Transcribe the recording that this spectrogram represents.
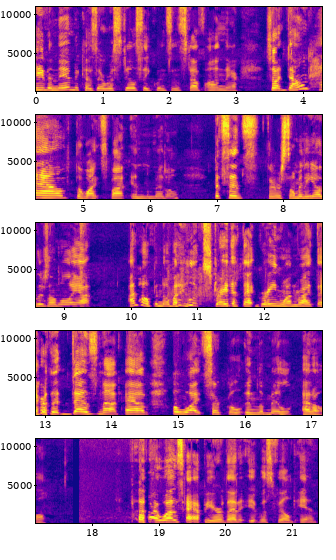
even then because there was still sequins and stuff on there. So it don't have the white spot in the middle. But since there are so many others on the layout, I'm hoping nobody looks straight at that green one right there that does not have a white circle in the middle at all. But I was happier that it was filled in.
